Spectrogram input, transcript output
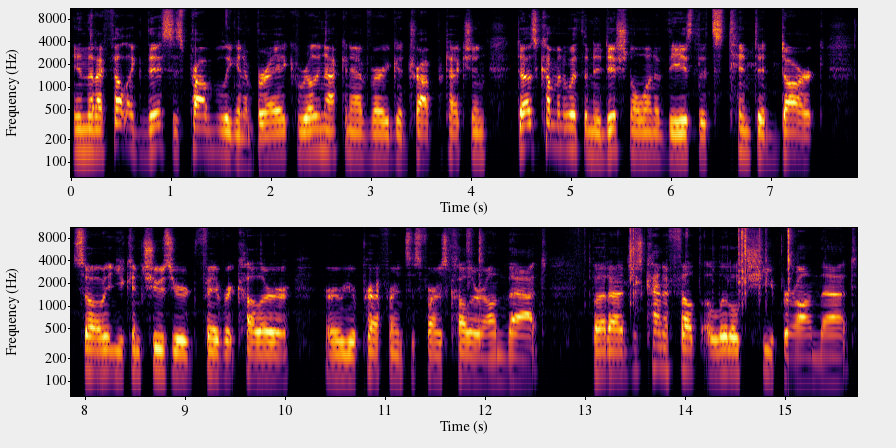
in that I felt like this is probably going to break. Really not going to have very good drop protection. Does come in with an additional one of these that's tinted dark so you can choose your favorite color or your preference as far as color on that. But uh, just kind of felt a little cheaper on that.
